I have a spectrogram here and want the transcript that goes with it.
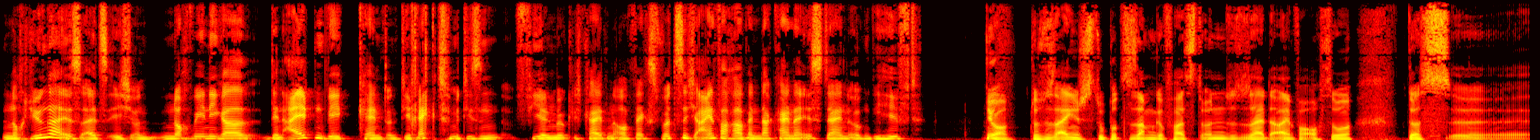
noch jünger ist als ich und noch weniger den alten Weg kennt und direkt mit diesen vielen Möglichkeiten aufwächst, wird es nicht einfacher, wenn da keiner ist, der ihnen irgendwie hilft. Ja, das ist eigentlich super zusammengefasst und es ist halt einfach auch so, dass äh,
